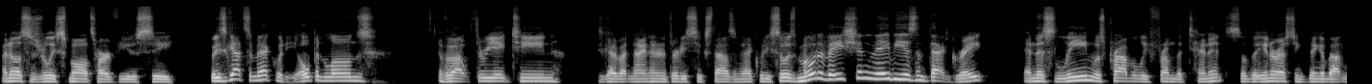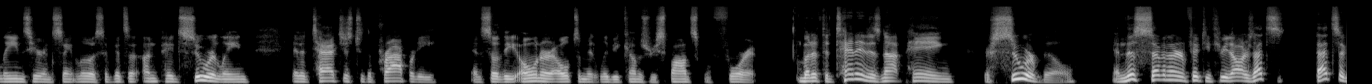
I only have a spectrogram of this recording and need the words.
I know this is really small. It's hard for you to see, but he's got some equity. Open loans of about 318. He's got about 936,000 equity. So his motivation maybe isn't that great. And this lien was probably from the tenant. So the interesting thing about liens here in St. Louis, if it's an unpaid sewer lien, it attaches to the property. And so the owner ultimately becomes responsible for it. But if the tenant is not paying their sewer bill, and this $753, that's that's a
